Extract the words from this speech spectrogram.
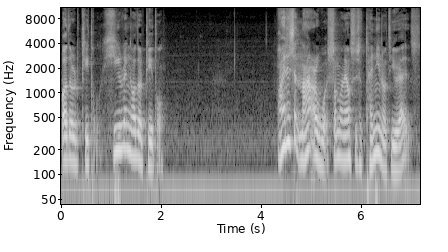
other people, hearing other people. Why does it matter what someone else's opinion of you is?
